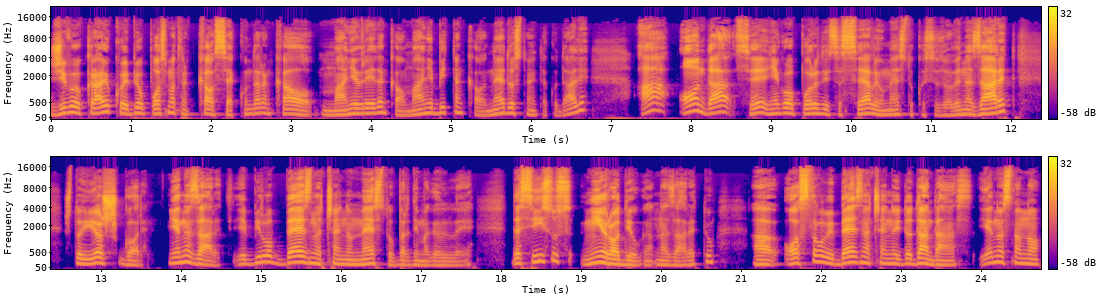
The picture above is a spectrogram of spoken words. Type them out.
živao u kraju koji je bio posmatran kao sekundaran, kao manje vredan, kao manje bitan, kao nedostojan i tako dalje, a onda se njegova porodica seli u mesto koje se zove Nazaret, što je još gore. Jer Nazaret je bilo beznačajno mesto u brdima Galileje. Da se Isus nije rodio u Nazaretu, a, ostalo bi beznačajno i do dan danas. Jednostavno,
